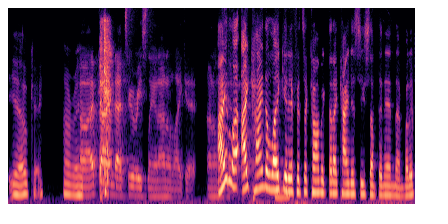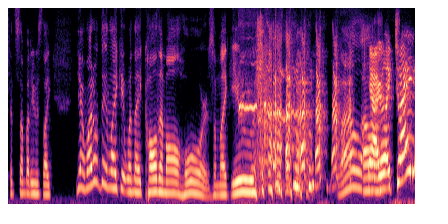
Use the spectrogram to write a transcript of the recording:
"Yeah, okay, all right." Uh, I've gotten that too recently, and I don't like it. I don't. Like it li- I kind of like it Mhm. if it's a comic that I kind of see something in them, but if it's somebody who's like, yeah, why don't they like it when they call them all whores? I'm like, you. well, I'll- yeah, you're like, do I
